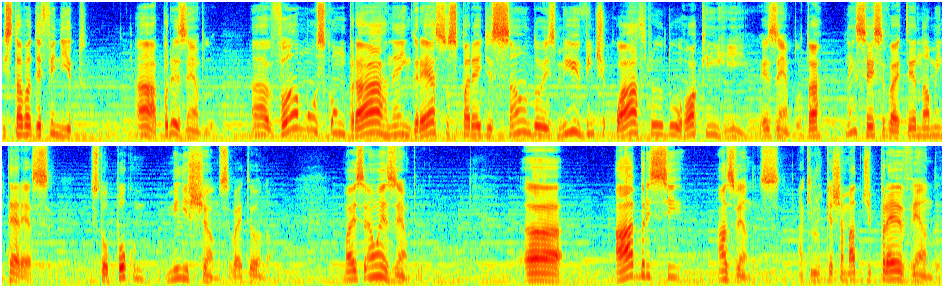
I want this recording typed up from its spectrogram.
estava definido. Ah, por exemplo, ah, vamos comprar né, ingressos para a edição 2024 do Rock in Rio. Exemplo, tá? Nem sei se vai ter, não me interessa. Estou pouco me lixando se vai ter ou não. Mas é um exemplo. Ah, Abre-se as vendas, aquilo que é chamado de pré-venda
